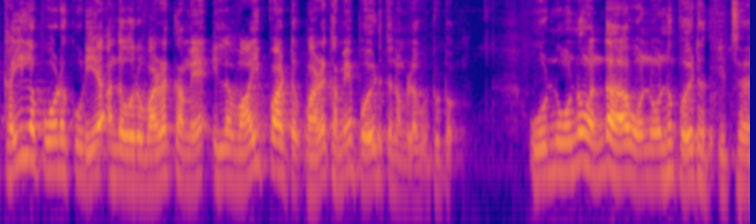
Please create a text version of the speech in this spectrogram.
கையில் போடக்கூடிய அந்த ஒரு வழக்கமே இல்லை வாய்ப்பாட்டு வழக்கமே போயிடுது நம்மளை விட்டுட்டோம். ஒன்று ஒன்று வந்தால் ஒன்று ஒன்று போயிடுது. It's a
